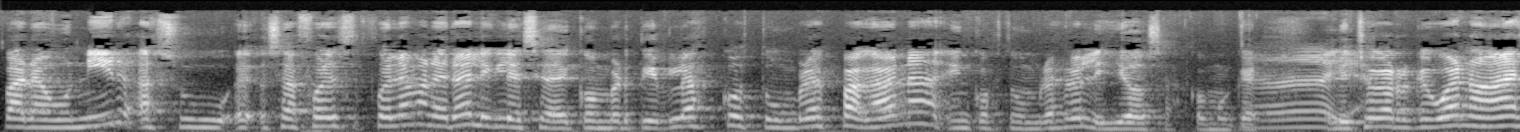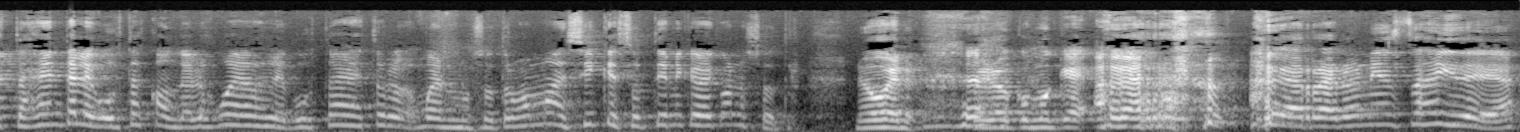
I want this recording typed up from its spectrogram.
para unir a su, eh, o sea, fue, fue la manera de la iglesia de convertir las costumbres paganas en costumbres religiosas, como que Ah, el hecho agarró que bueno, a esta gente le gusta esconder los huevos, le gusta esto, bueno, nosotros vamos a decir que eso tiene que ver con nosotros. No, bueno, pero como que agarraron, agarraron esas ideas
